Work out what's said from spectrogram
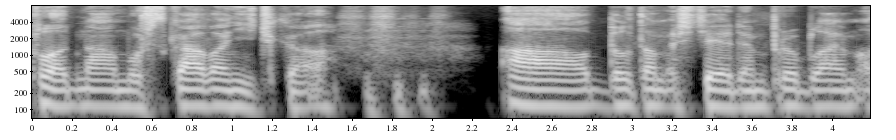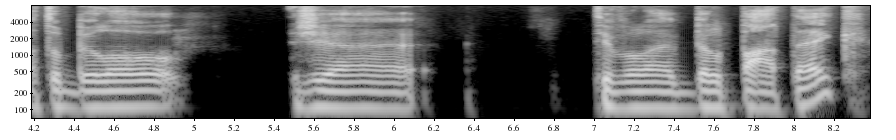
chladná mořská vanička. A byl tam ještě jeden problém a to bylo, že ty vole, byl pátek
